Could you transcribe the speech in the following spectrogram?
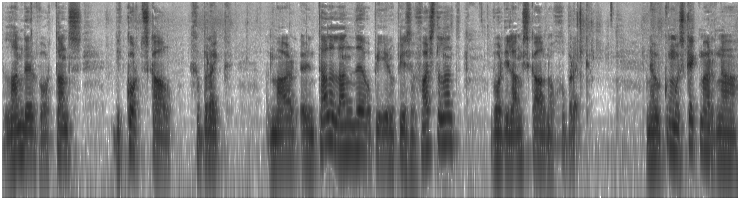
lande word tans die kort skaal gebruik, maar in talle lande op die Europese vasteland word die lang skaal nog gebruik. Nou kom ons kyk maar na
